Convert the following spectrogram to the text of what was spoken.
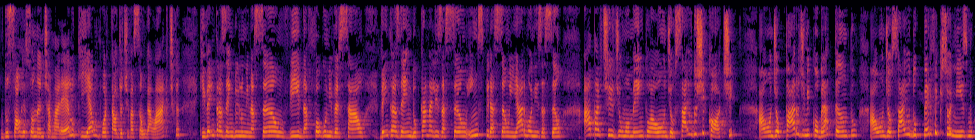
do Sol Ressonante Amarelo, que é um portal de ativação galáctica, que vem trazendo iluminação, vida, fogo universal, vem trazendo canalização, inspiração e harmonização a partir de um momento onde eu saio do chicote aonde eu paro de me cobrar tanto, aonde eu saio do perfeccionismo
